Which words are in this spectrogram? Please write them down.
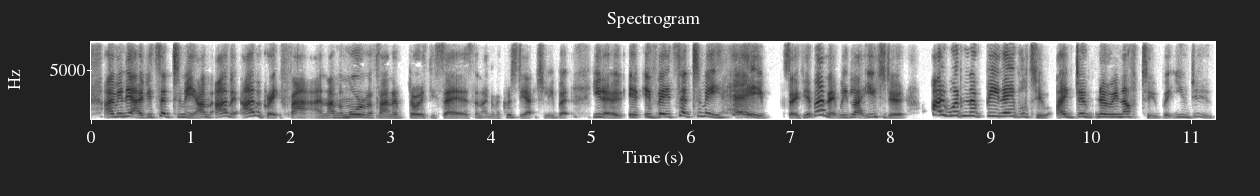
I mean, yeah, if you'd said to me, I'm I'm I'm a great fan. I'm a more of a fan of Dorothy Sayers than Agatha Christie actually. But you know, if, if they'd said to me, "Hey, Sophia Bennett, we'd like you to do it," I wouldn't have been able to. I don't know enough to, but you do.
